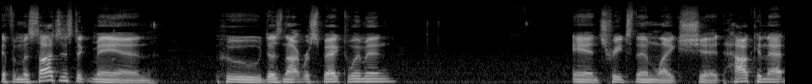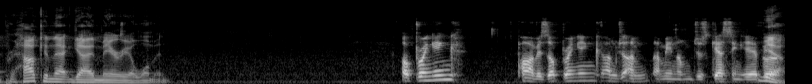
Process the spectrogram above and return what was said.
if a misogynistic man who does not respect women and treats them like shit how can that how can that guy marry a woman Upbringing. Part of his upbringing. I'm, I'm I mean, I'm just guessing here, but yeah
